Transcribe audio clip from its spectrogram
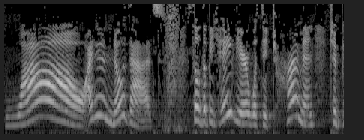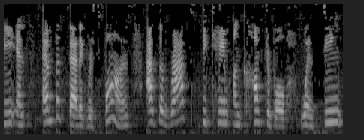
Wow, I didn't know that. So the behavior was determined to be an empathetic response as the rats became uncomfortable when seeing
